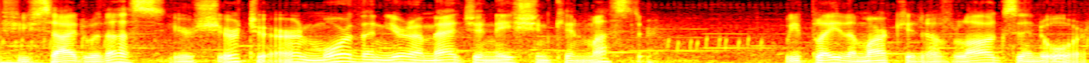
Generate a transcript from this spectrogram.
If you side with us, you're sure to earn more than your imagination can muster. We play the market of logs and ore.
